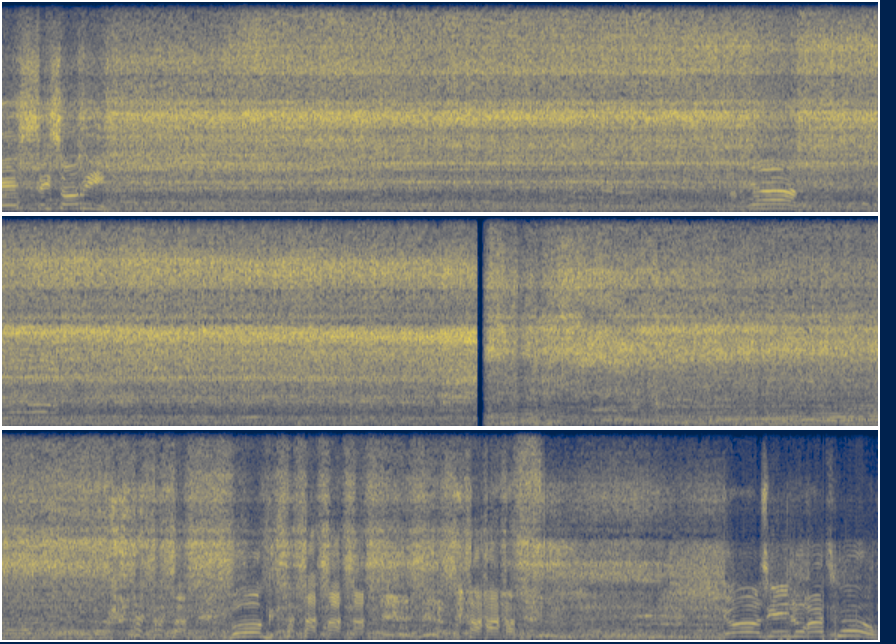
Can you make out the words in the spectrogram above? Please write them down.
ate. Say sorry. Akyat. Bug! go! Sige, Lucas, go!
